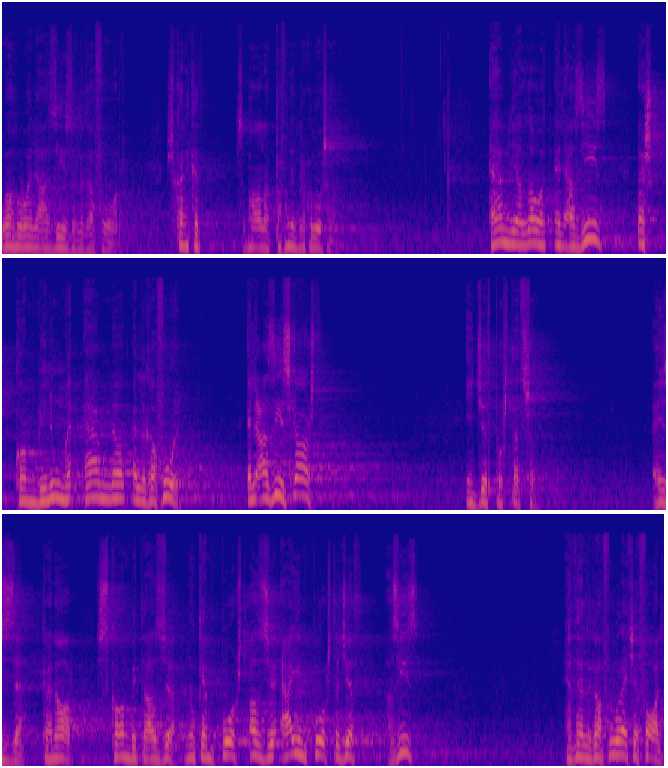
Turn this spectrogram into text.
wa huwal azizul gafur. Shikoni këtë, subhanallah, përfundim të mrekullushëm. Emni Allahut El Aziz është kombinu me emnin El Gafur. El Aziz çka është? I gjithëpushtetshëm. Izze, krenar, s'ka mbi të asgjë, nuk e mposht asgjë, e ai mposht të gjithë. Aziz? Edhe El Gafura që fal.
